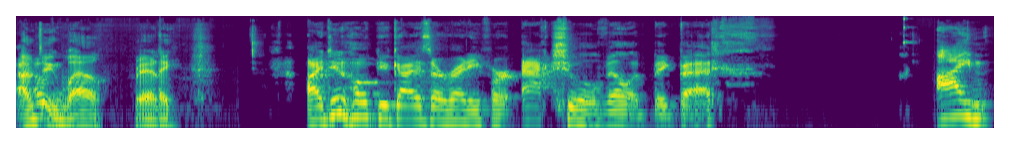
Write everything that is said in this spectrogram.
I'm doing well, really. I do hope you guys are ready for actual villain Big Bad. I'm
